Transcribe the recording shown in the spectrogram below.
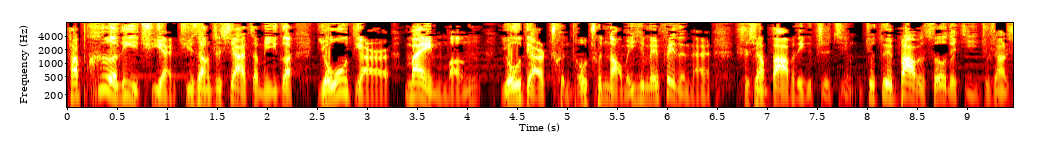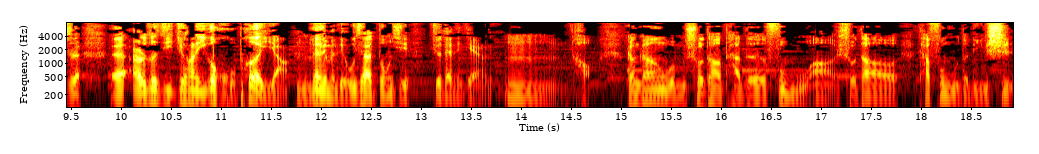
他破例去演《居丧之下》这么一个有点卖萌、有点蠢头蠢脑、没心没肺的男人，是向爸爸的一个致敬。就对爸爸的所有的记忆，就像是呃儿子记忆，就像一个琥珀一样。嗯、那里面留下的东西就在那电影里。嗯，好。刚刚我们说到他的父母啊，说到他父母的离世，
